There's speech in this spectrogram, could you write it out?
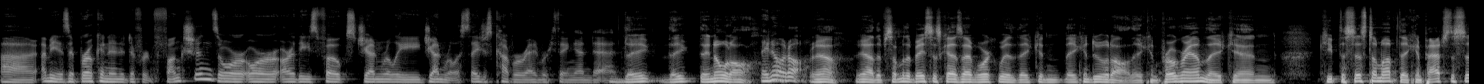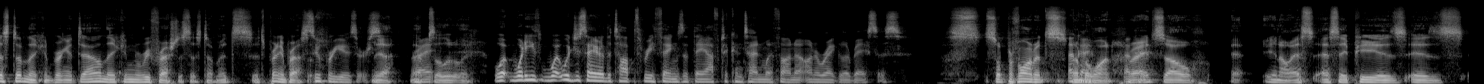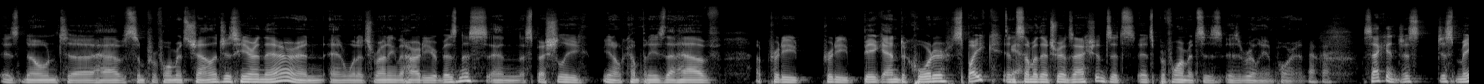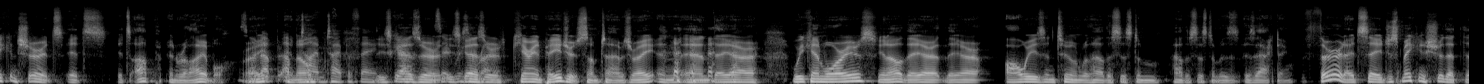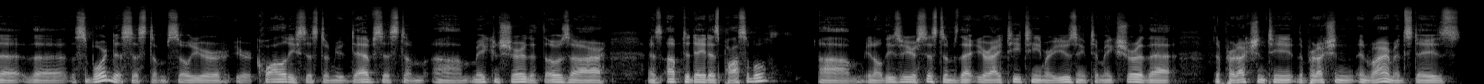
Uh, I mean, is it broken into different functions, or or are these folks generally generalists? They just cover everything end to end. they they they know it all. They know it all. Yeah, yeah. The, some of the basis guys I've worked with, they can they can do it all. They can program, they can keep the system up, they can patch the system, they can bring it down, they can refresh the system. It's it's pretty impressive. Super users. Yeah, right? absolutely. What what do you what would you say are the top three things that they have to contend with on a, on a regular basis? So performance number one, okay. right? So Uh, you know, S- SAP is is is known to have some performance challenges here and there, and and when it's running the heart of your business, and especially you know companies that have a pretty pretty big end to quarter spike in some of their transactions, its its performance is, is really important. Okay, Second, just just making sure it's it's it's up and reliable, so right? an up, You know, uptime type of thing. These Yeah. guys are it- these guys are carrying pagers sometimes, right? And and they are weekend warriors. You know, they are they are always in tune with how the system how the system is, is acting. Third, I'd say just making sure that the the, the subordinate system, so your your quality system, your dev system, um, making sure that those are as up to date as possible. Um, you know, these are your systems that your IT team are using to make sure that the production team, the production environment stays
